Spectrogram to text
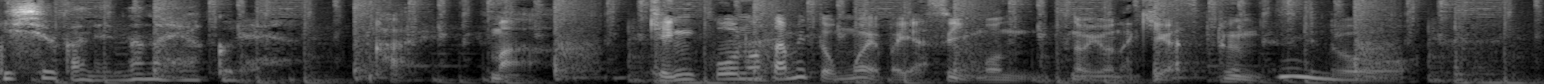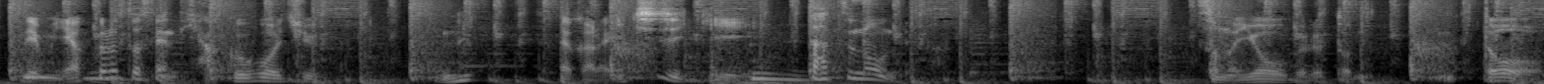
一週間で700円。はいまあ健康のためと思えば安いもんのような気がするんですけど、でもヤクルト1000って150円ね。だから一時期うん。2つ飲んでた、そのヨーグルトと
